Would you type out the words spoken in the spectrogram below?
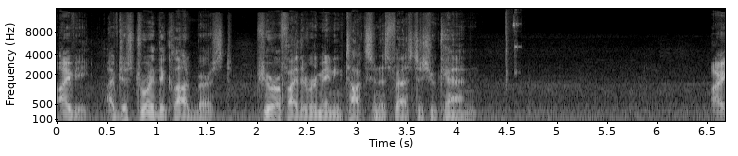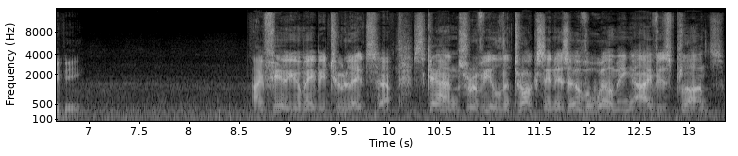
Ivy, I've destroyed the cloudburst. Purify the remaining toxin as fast as you can. Ivy. I fear you may be too late, sir. Scans reveal the toxin is overwhelming Ivy's plants.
